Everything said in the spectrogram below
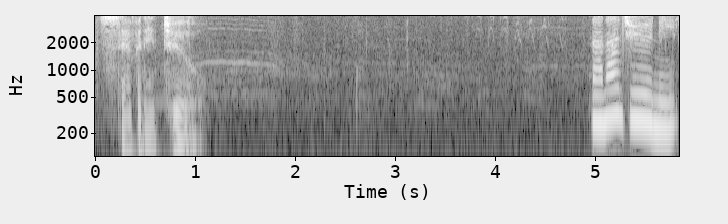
72 72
